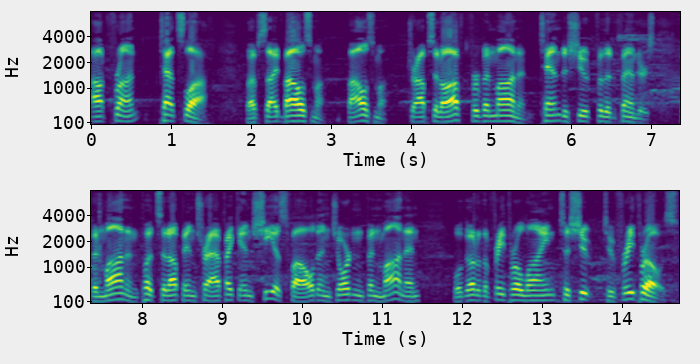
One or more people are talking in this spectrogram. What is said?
out front. Tetzloff. Left side, Bausma. Bausma drops it off for Van Manen. 10 to shoot for the defenders. Van Manen puts it up in traffic, and she is fouled, and Jordan Van Manen will go to the free throw line to shoot two free throws.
